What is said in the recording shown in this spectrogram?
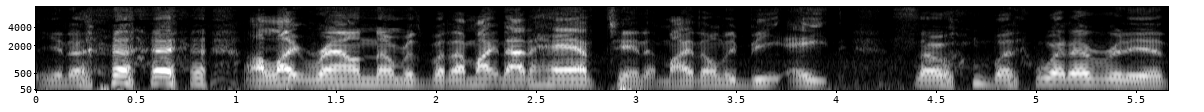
you know, I like round numbers, but I might not have ten. It might only be eight. So, but whatever it is,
